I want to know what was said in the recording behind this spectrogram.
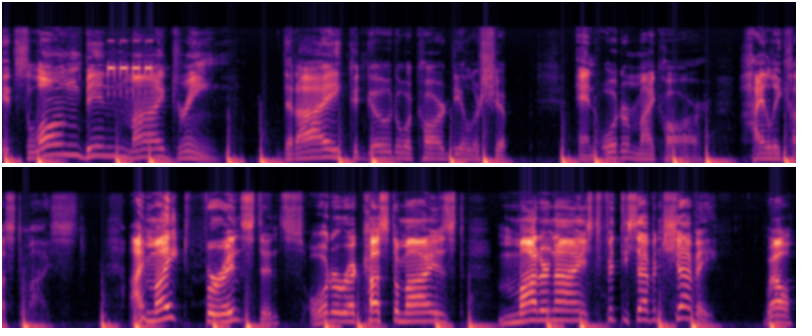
It's long been my dream that I could go to a car dealership and order my car highly customized. I might, for instance, order a customized, modernized 57 Chevy. Well,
